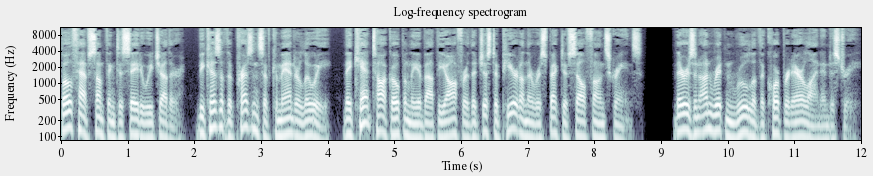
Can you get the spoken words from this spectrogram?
Both have something to say to each other, because of the presence of Commander Louis, they can't talk openly about the offer that just appeared on their respective cell phone screens. There is an unwritten rule of the corporate airline industry.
